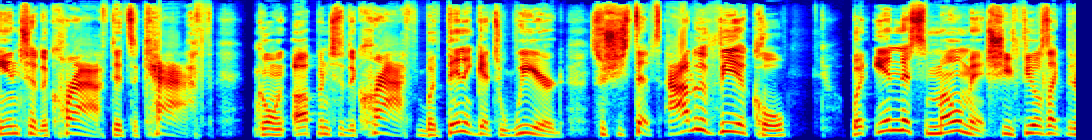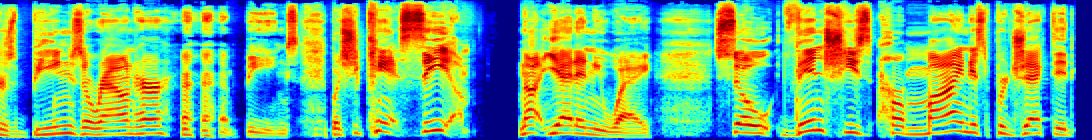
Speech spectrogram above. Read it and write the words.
into the craft. It's a calf going up into the craft, but then it gets weird. So she steps out of the vehicle, but in this moment, she feels like there's beings around her, beings, but she can't see them. Not yet, anyway. So then she's her mind is projected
